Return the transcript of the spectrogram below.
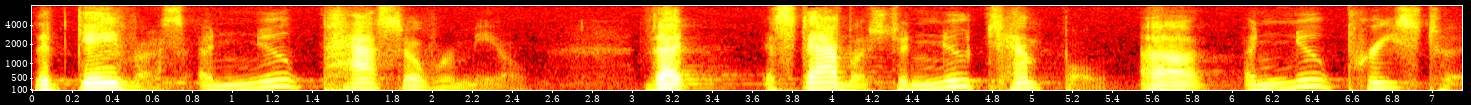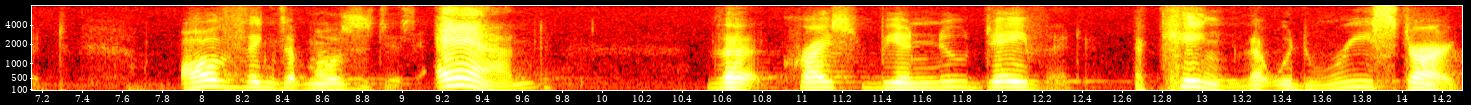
that gave us a new Passover meal, that established a new temple, uh, a new priesthood, all the things that Moses did. And that Christ would be a new David, a king that would restart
